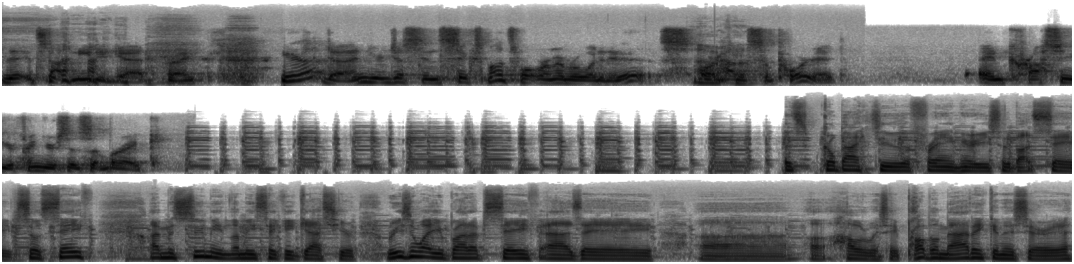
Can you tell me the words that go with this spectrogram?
it's not needed yet, right? You're not done. You're just in six months won't remember what it is or okay. how to support it and crossing your fingers as a break. Let's go back to the frame here you said about safe. So safe, I'm assuming, let me take a guess here. Reason why you brought up safe as a, uh, uh, how would I say, problematic in this area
